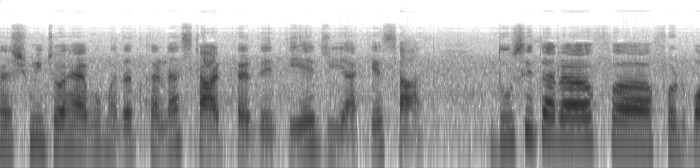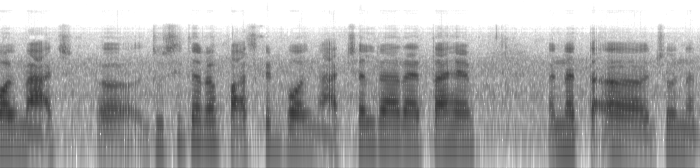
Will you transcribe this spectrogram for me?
रश्मि जो है वो मदद करना स्टार्ट कर देती है जिया के साथ। दूसरी तरफ़ फुटबॉल मैच दूसरी तरफ़ बास्केटबॉल मैच चल रहा रहता है। नत, जो नत,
